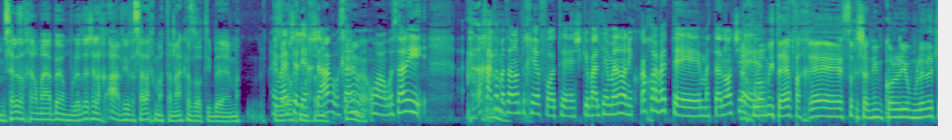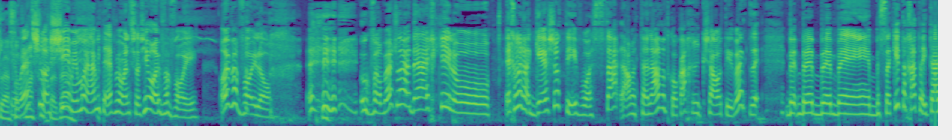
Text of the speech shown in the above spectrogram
אני מנסה לזכר מה היה ביום הולדת שלך אה אביב עשה לך מתנה כזאת. היום הולדת שלי עכשיו הוא עשה לי כן. וואו הוא עשה לי אחת המתנות הכי יפות אה, שקיבלתי ממנו אני כל כך אוהבת אה, מתנות ש... איך הוא לא מתעייף אחרי 10 שנים כל יום הולדת לעשות משהו חדש. 30 אם הוא היה מתעייף הולדת 30 אוי ואבוי אוי ואבוי לו. הוא כבר באמת לא יודע איך כאילו איך לרגש אותי והוא עשה המתנה הזאת כל כך ריגשה אותי באמת זה בשקית אחת הייתה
